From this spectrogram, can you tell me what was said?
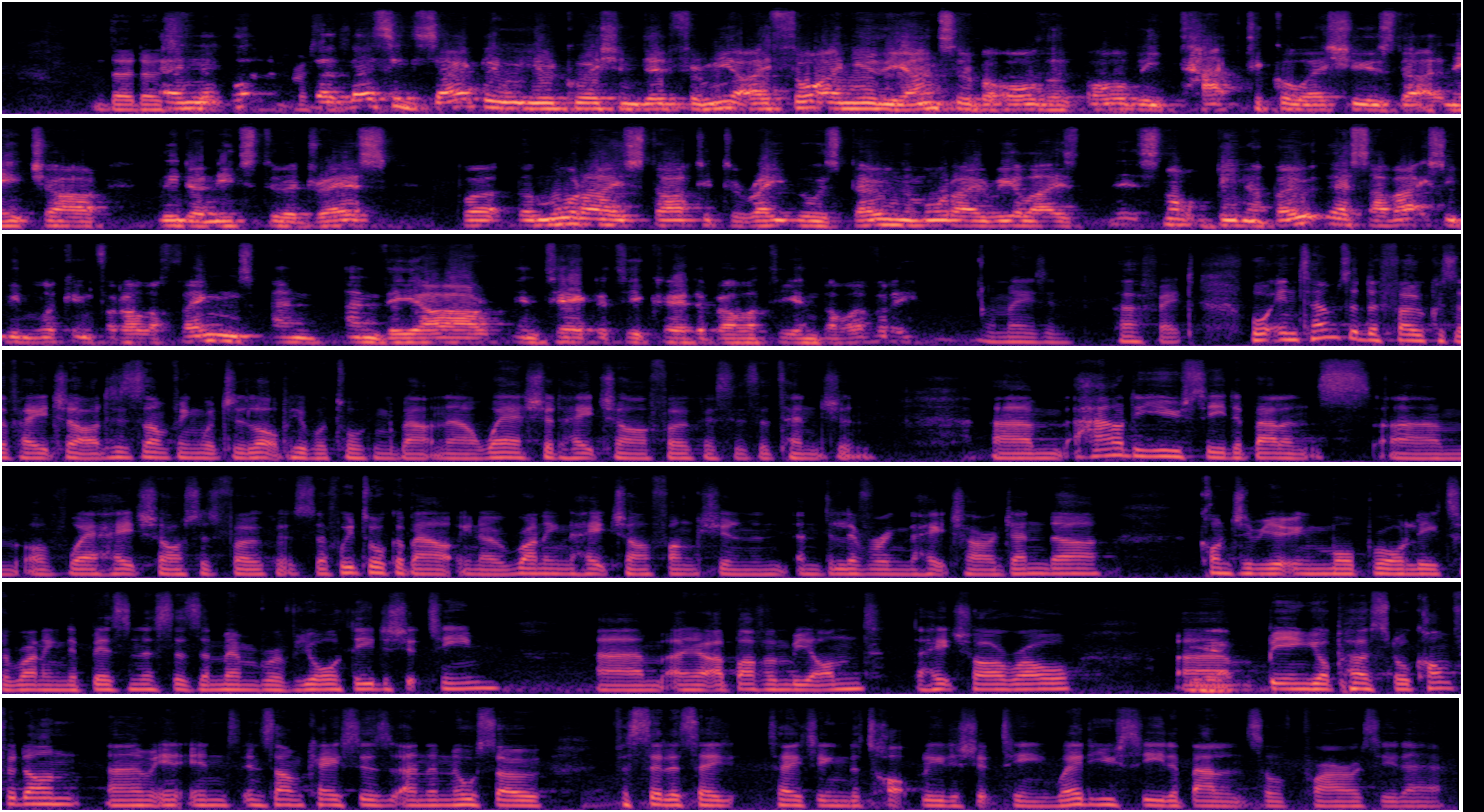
the, those. And that, that's exactly what your question did for me. I thought I knew the answer about all the all the tactical issues that an HR leader needs to address. But the more I started to write those down, the more I realized it's not been about this. I've actually been looking for other things, and, and they are integrity, credibility, and delivery. Amazing. Perfect. Well, in terms of the focus of HR, this is something which a lot of people are talking about now. Where should HR focus its attention? Um, how do you see the balance um, of where HR should focus? So if we talk about, you know, running the HR function and, and delivering the HR agenda, contributing more broadly to running the business as a member of your leadership team, um, above and beyond the HR role. Um, yeah. being your personal confidant um, in, in, in some cases, and then also facilitating the top leadership team. Where do you see the balance of priority there?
